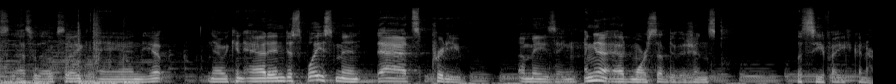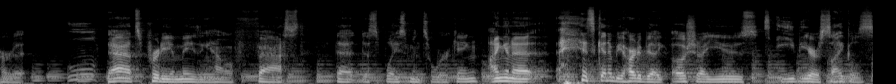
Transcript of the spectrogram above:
So that's what that looks like. And yep, now we can add in displacement. That's pretty amazing. I'm gonna add more subdivisions. Let's see if I can hurt it. That's pretty amazing how fast that displacement's working. I'm gonna, it's gonna be hard to be like, oh, should I use Eevee or Cycles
